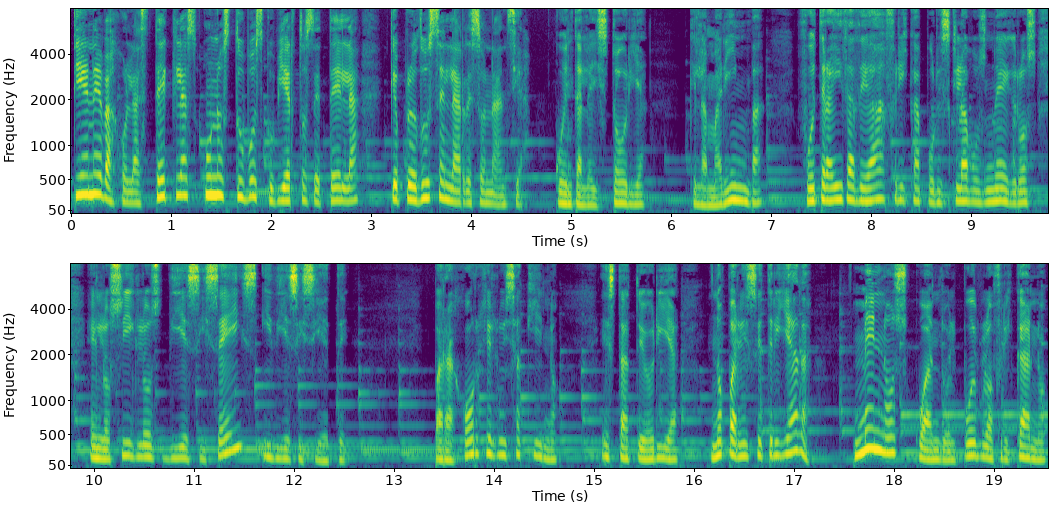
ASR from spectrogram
tiene bajo las teclas unos tubos cubiertos de tela que producen la resonancia. Cuenta la historia que la marimba fue traída de África por esclavos negros en los siglos XVI y XVII. Para Jorge Luis Aquino, esta teoría no parece trillada, menos cuando el pueblo africano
